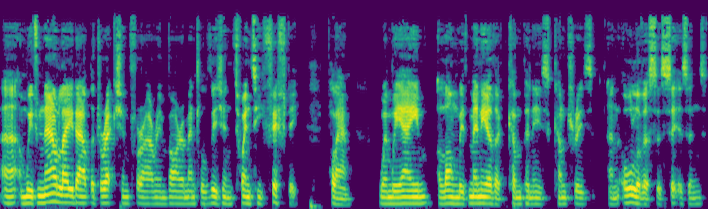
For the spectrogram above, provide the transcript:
Uh, and we've now laid out the direction for our Environmental Vision 2050 plan when we aim, along with many other companies, countries, and all of us as citizens,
